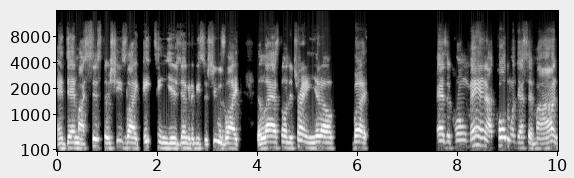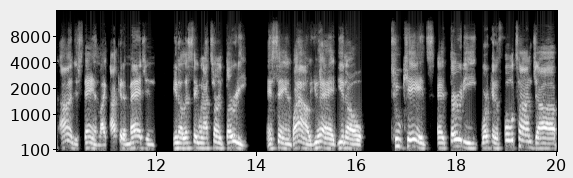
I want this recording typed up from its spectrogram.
And then my sister, she's like 18 years younger than me. So she was like the last on the train, you know. But as a grown man, I called her one day. I said, Ma, I, understand. Like, I could imagine, you know, let's say when I turned 30 and saying, wow, you had, you know, two kids at 30 working a full time job,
